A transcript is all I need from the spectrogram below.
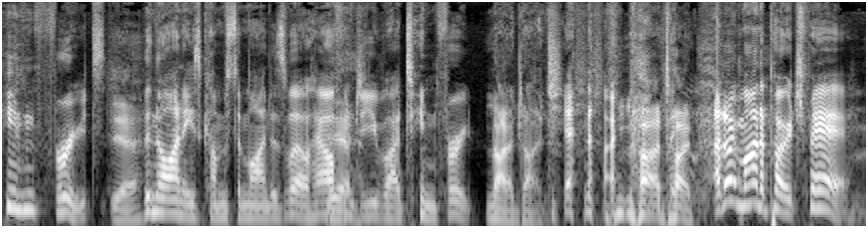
tin fruits, Yeah. the '90s comes to mind as well. How often Yeah. do you buy tin fruit? No, I don't. Yeah, no. no, I don't. I don't mind a poached pear.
